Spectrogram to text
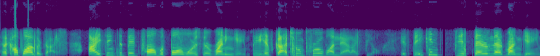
and a couple other guys. I think the big problem with Baltimore is their running game. They have got to improve on that. I feel if they can get better in that run game,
